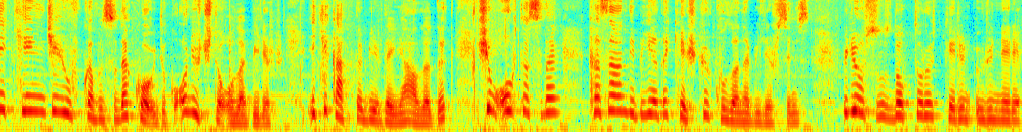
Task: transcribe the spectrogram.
On ikinci yufkamızı da koyduk. 13 de olabilir. İki katta bir de yağladık. Şimdi ortasına kazan dibi ya da keşkül kullanabilirsiniz. Biliyorsunuz Doktor Ötker'in ürünleri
